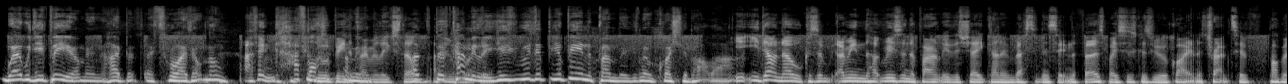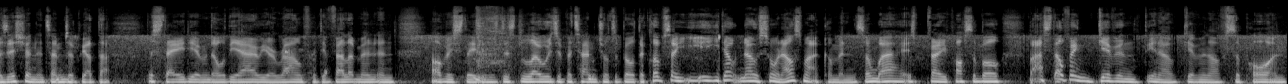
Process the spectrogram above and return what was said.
where would you be? I mean, I don't know. I think I think we would be in the mean, Premier League still. Uh, the Premier League, you you'd be in the Premier League. There's no question about that. You, you don't know because I mean the reason apparently the Sheikh kind of invested in City in the first place is because we were quite an attractive proposition in terms mm. of we had that the stadium and all the area around for development and obviously there's just loads of potential to build the club. So you, you don't know someone else might come in somewhere. It's very possible, but I still think given you know given our support and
